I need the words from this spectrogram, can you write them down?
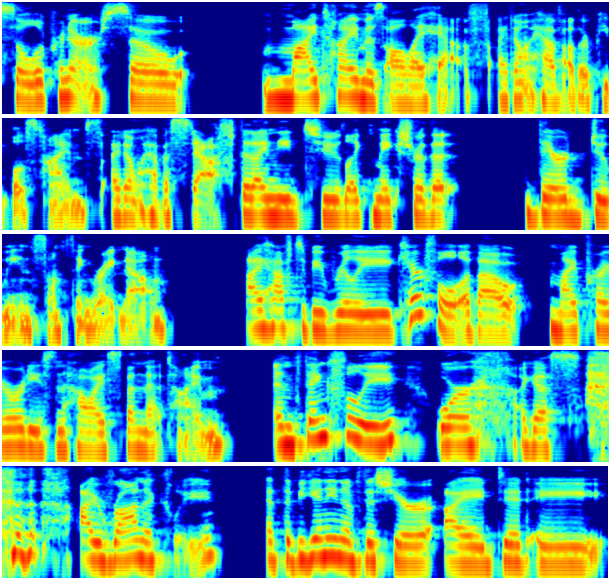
solopreneur. So my time is all I have. I don't have other people's times. I don't have a staff that I need to like make sure that they're doing something right now. I have to be really careful about my priorities and how I spend that time. And thankfully, or I guess ironically, at the beginning of this year, I did a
